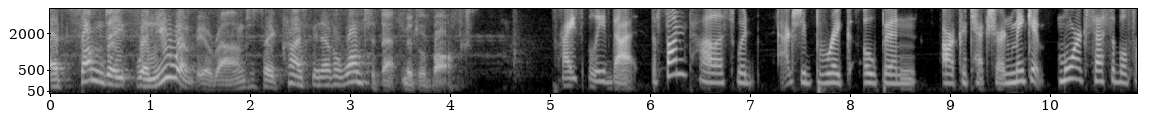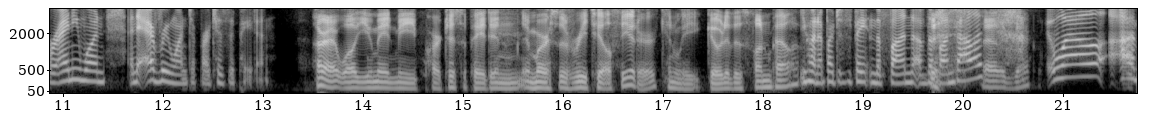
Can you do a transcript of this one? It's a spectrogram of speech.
at some date when you won't be around to say, Christ, we never wanted that middle box. Price believed that the Fun Palace would actually break open architecture and make it more accessible for anyone and everyone to participate in. All right, well, you made me participate in immersive retail theater. Can we go to this fun palace? You want to participate in the fun of the fun palace? exactly. Well, uh,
